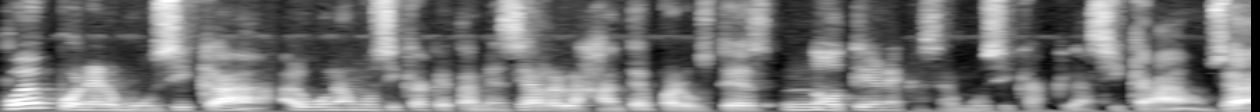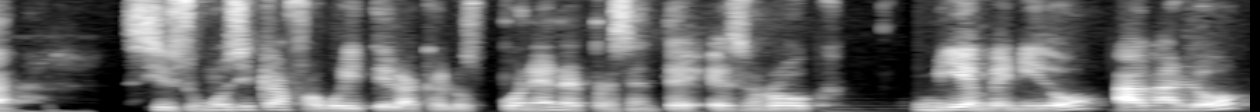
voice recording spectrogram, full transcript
Pueden poner música, alguna música que también sea relajante para ustedes, no tiene que ser música clásica, o sea, si su música favorita y la que los pone en el presente es rock, bienvenido, háganlo,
